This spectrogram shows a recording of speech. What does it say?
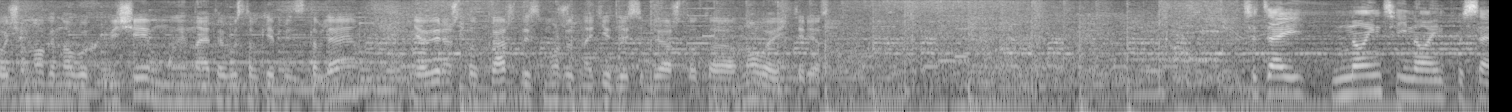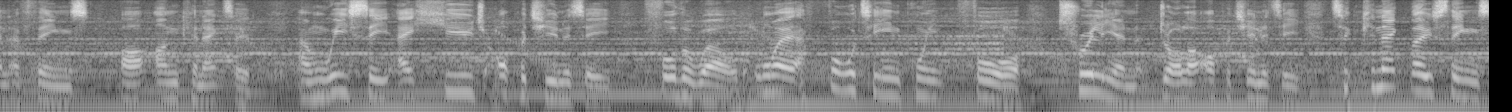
Очень много новых вещей мы на этой выставке представляем. Я уверен, что каждый сможет найти для себя что-то новое и интересное. Today, 99% of things are unconnected, and we see a huge opportunity for the world, almost a 14.4 trillion dollar opportunity to connect those things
